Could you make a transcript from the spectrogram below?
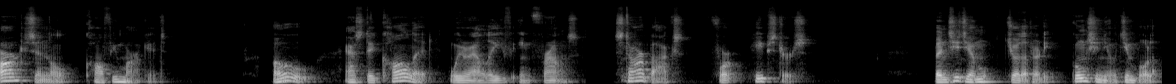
artisanal coffee market. Oh, as they call it where I live in France, Starbucks for hipsters. 本期节目就到这里，恭喜你又进步了。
